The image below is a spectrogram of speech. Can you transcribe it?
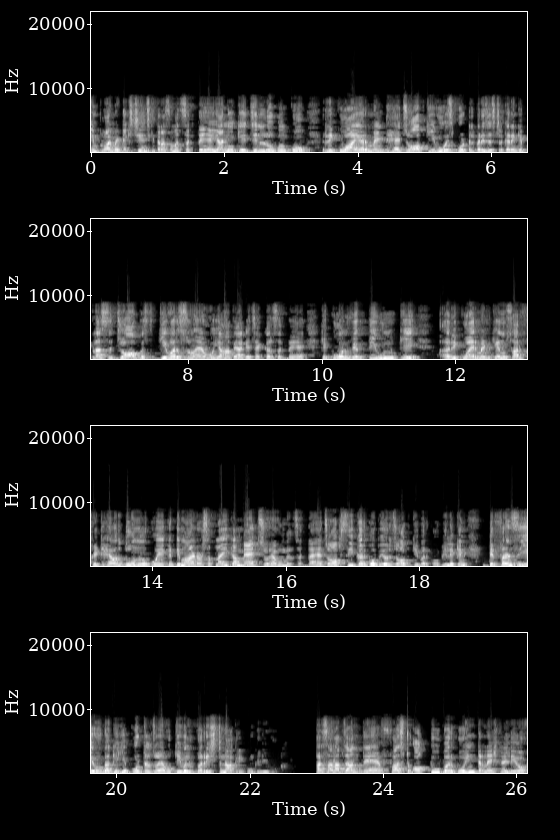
इंप्लॉयमेंट एक्सचेंज की तरह समझ सकते हैं। यानी कि जिन लोगों को रिक्वायरमेंट है जॉब की, वो इस पोर्टल पर रजिस्टर करेंगे। प्लस जॉब गिवर्स जो है, वो यहाँ पे आके चेक कर सकते हैं कि कौन व्यक्ति उनके रिक्वायरमेंट के अनुसार फिट है और दोनों को एक डिमांड और सप्लाई का मैच जो है वो मिल सकता है जॉब सीकर को भी और जॉब गिवर को भी। लेकिन डिफरेंस ये होगा कि ये पोर्टल जो है वो केवल वरिष्ठ नागरिकों के लिए होगा। हर साल आप जानते हैं फ़र्स्ट अक्टूबर को international day of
